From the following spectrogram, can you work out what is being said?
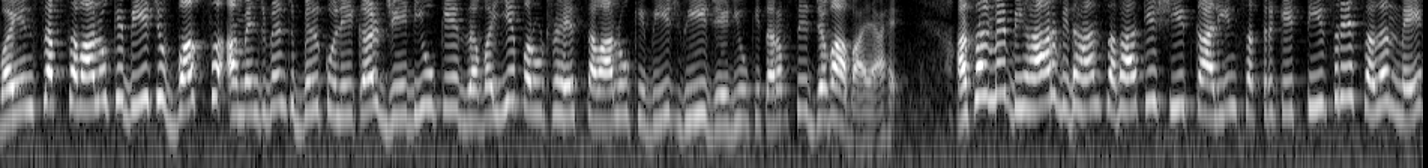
वही इन सब सवालों के बीच वक्फ अमेंडमेंट बिल को लेकर जेडीयू के रवैये पर उठ रहे सवालों के बीच भी जेडीयू की तरफ़ से जवाब आया है। असल में बिहार विधानसभा के शीतकालीन सत्र के तीसरे सदन में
